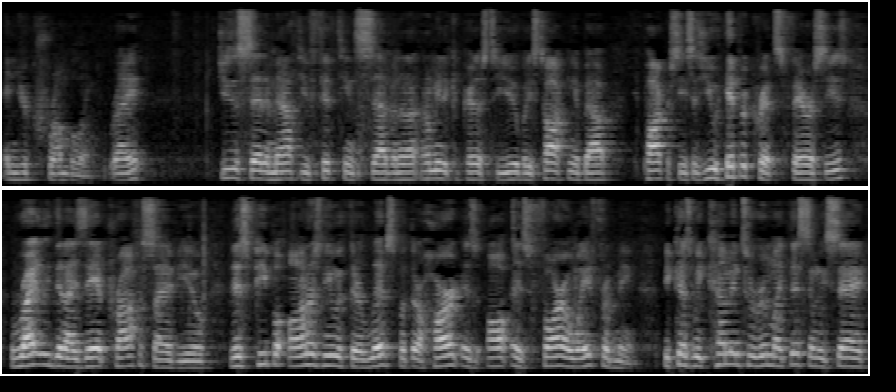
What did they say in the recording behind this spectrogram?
And you're crumbling, right? Jesus said in Matthew 15, 7, I don't mean to compare this to you, but he's talking about hypocrisy. He says, You hypocrites, Pharisees, rightly did Isaiah prophesy of you. This people honors me with their lips, but their heart is, all, is far away from me. Because we come into a room like this and we say,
